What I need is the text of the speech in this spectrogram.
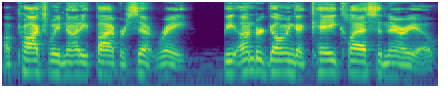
approximately 95% rate, be undergoing a K-Class scenario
